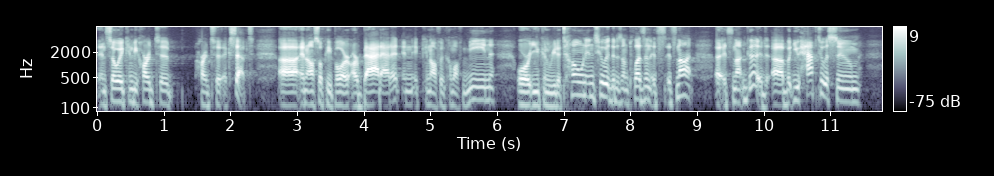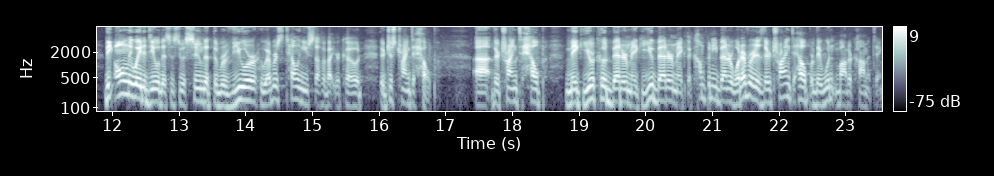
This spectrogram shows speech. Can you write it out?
and so it can be hard to, hard to accept. Uh, and also people are, are bad at it, and it can often come off mean, or you can read a tone into it that is unpleasant. It's, it's, not, uh, it's not good. Uh, but you have to assume the only way to deal with this is to assume that the reviewer, whoever's telling you stuff about your code, they're just trying to help. Uh, they're trying to help make your code better, make you better, make the company better, whatever it is, they're trying to help or they wouldn't bother commenting.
